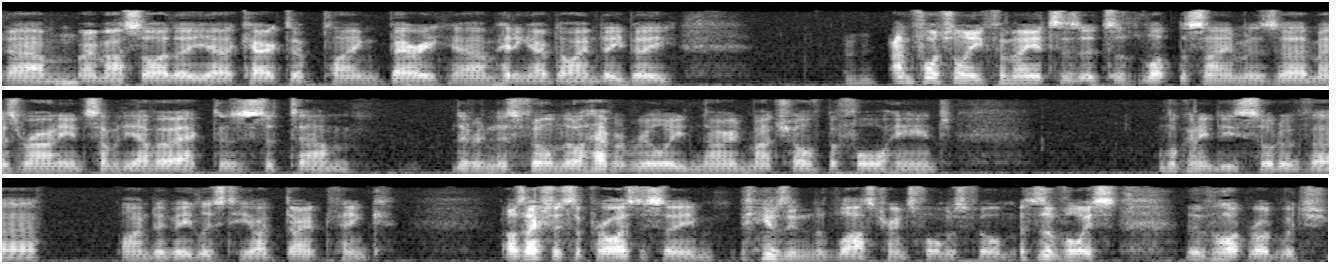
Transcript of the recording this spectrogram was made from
um, Omar Sy, the uh, character playing Barry, um, heading over to IMDb. Mhm. Unfortunately for me, it's a, it's a lot the same as uh, Masrani and some of the other actors that um, that are in this film that I haven't really known much of beforehand. Looking at his sort of uh, IMDb list here, I don't think. I was actually surprised to see him. He was in the last Transformers film as a voice of Hot Rod, which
